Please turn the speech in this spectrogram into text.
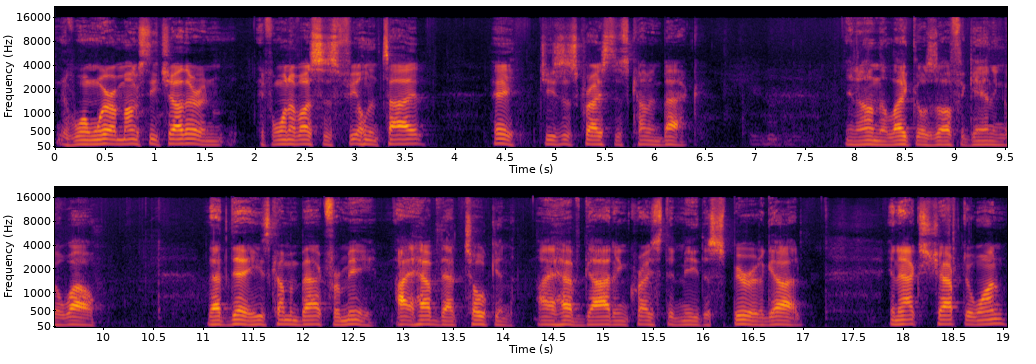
when we're amongst each other and if one of us is feeling tired, hey, Jesus Christ is coming back. You know, and the light goes off again and go, wow, that day he's coming back for me. I have that token. I have God in Christ in me, the Spirit of God. In Acts chapter 1,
